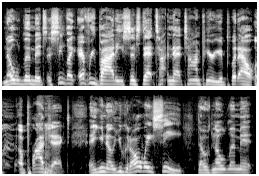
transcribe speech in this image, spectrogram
No Limits. It seemed like everybody since that time that time period put out a project. and you know, you could always see those No Limit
